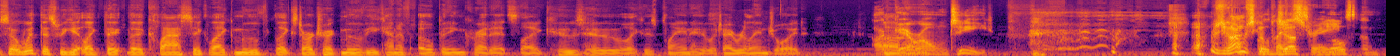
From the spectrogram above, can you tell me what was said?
so with this we get like the the classic like move like Star Trek movie kind of opening credits like who's who like who's playing who which I really enjoyed. I Um, guarantee. I'm just, I'm just gonna play it Justin straight. Wilson.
